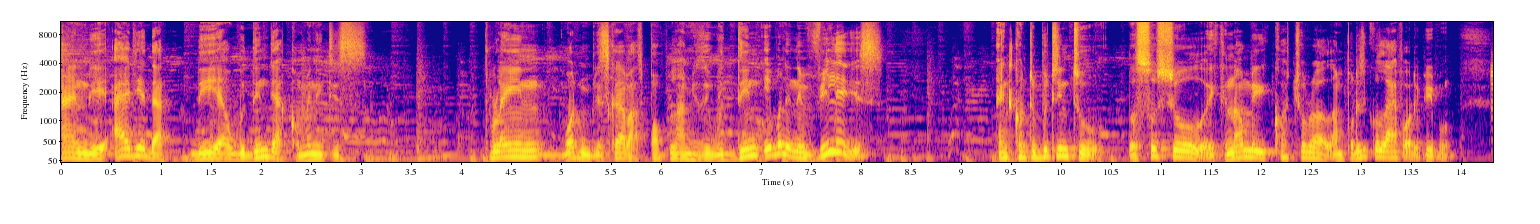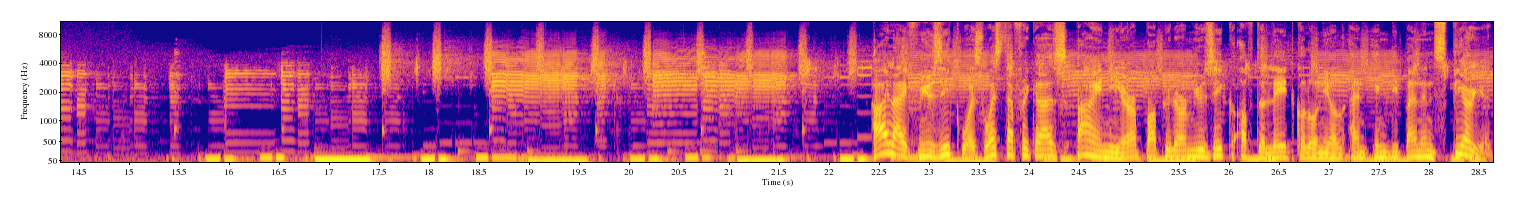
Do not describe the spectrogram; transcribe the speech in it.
and the idea that they are within their communities playing what we describe as popular music within, even in the villages, and contributing to the social, economic, cultural, and political life of the people. High life music was West Africa's pioneer popular music of the late colonial and independence period,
